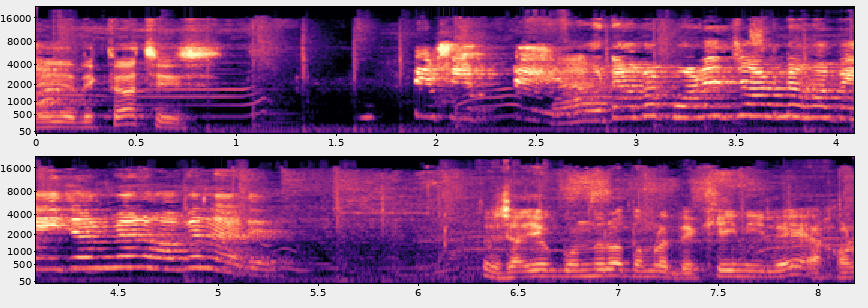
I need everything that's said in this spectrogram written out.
এই যে দেখতে পাচ্ছিস? হ্যাঁ ওটা আবার পরের জন্মে হবে এই জন্মে আর হবে না রে। তো যাই হোক বন্ধুরা তোমরা দেখেই নিলে। এখন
